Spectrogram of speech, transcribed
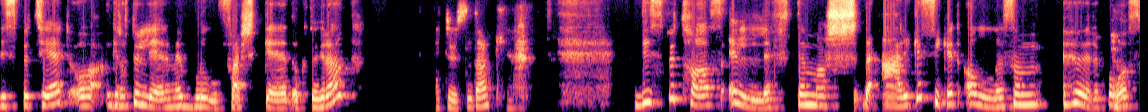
disputert, og gratulerer med blodfersk doktorgrad. Tusen takk. Disputas 11. mars. Det er ikke sikkert alle som hører på oss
